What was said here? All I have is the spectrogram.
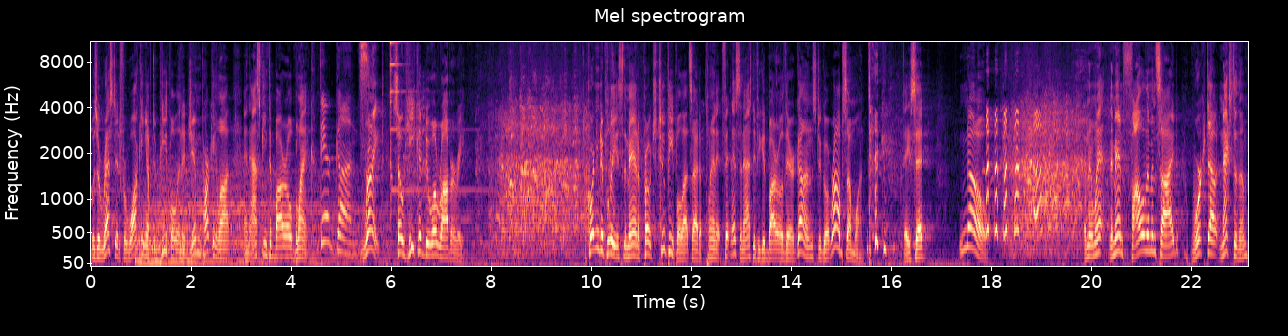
was arrested for walking up to people in a gym parking lot and asking to borrow blank. They're guns. Right. So he could do a robbery. According to police, the man approached two people outside of Planet Fitness and asked if he could borrow their guns to go rob someone. they said no. and then went, the man followed them inside, worked out next to them,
